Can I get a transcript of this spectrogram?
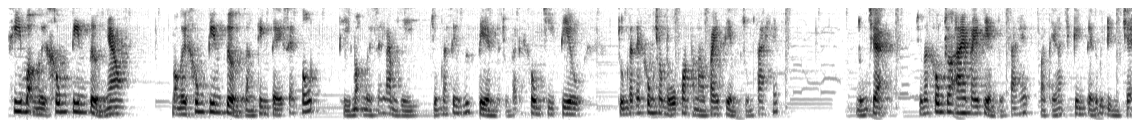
Khi mọi người không tin tưởng nhau, mọi người không tin tưởng rằng kinh tế sẽ tốt, thì mọi người sẽ làm gì? Chúng ta sẽ giữ tiền và chúng ta sẽ không chi tiêu, chúng ta sẽ không cho bố con thằng nào vay tiền của chúng ta hết đúng chưa chúng ta không cho ai vay tiền của chúng ta hết và thế là kinh tế nó bị đình trệ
